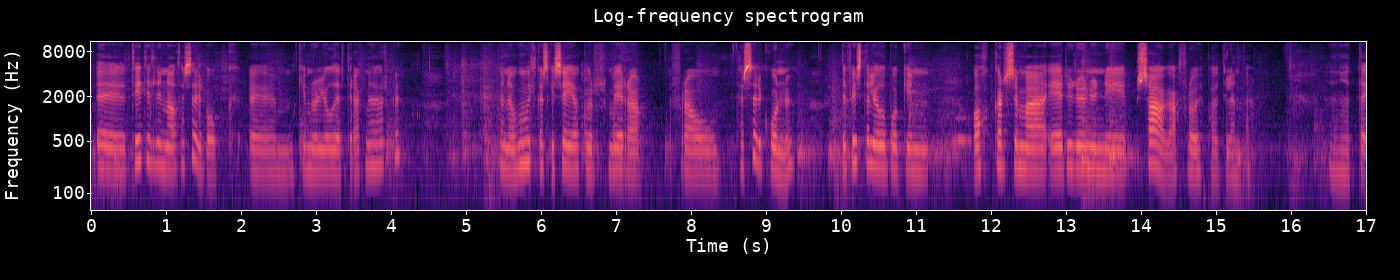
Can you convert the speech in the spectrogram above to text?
Uh, Titillin á þessari bók um, kemur að ljóði eftir Ragnhjöður Hörpu. Þannig að hún vil kannski segja okkur meira frá þessari konu. Þetta er fyrsta ljóðubókin okkar sem er í rauninni saga frá upphafi til enda. Þannig að þetta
